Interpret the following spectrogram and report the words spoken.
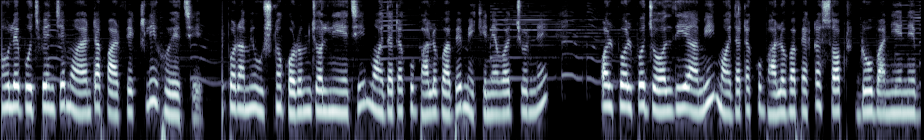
তাহলে বুঝবেন যে ময়ানটা পারফেক্টলি হয়েছে। এরপর আমি উষ্ণ গরম জল নিয়েছি, ময়দাটা খুব ভালোভাবে মেখে নেওয়ার জন্যে। অল্প অল্প জল দিয়ে আমি ময়দাটা খুব ভালোভাবে একটা সফট ডো বানিয়ে নেব।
